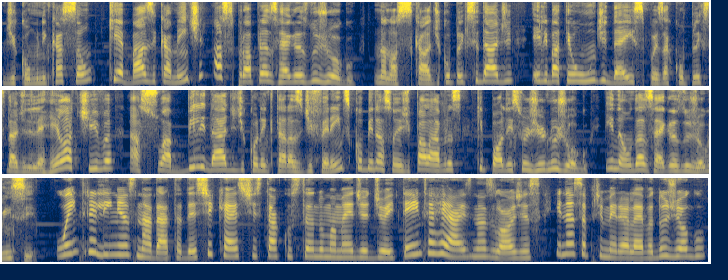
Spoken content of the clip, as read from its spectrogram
de comunicação, que é basicamente as próprias regras do jogo. Na nossa escala de complexidade, ele bateu 1 de 10, pois a complexidade dele é relativa à sua habilidade de conectar as diferentes combinações de palavras que podem surgir no jogo, e não das regras do jogo em si. O Entre Linhas, na data deste cast, está custando uma média de 80 reais nas lojas e nessa primeira leva do jogo,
